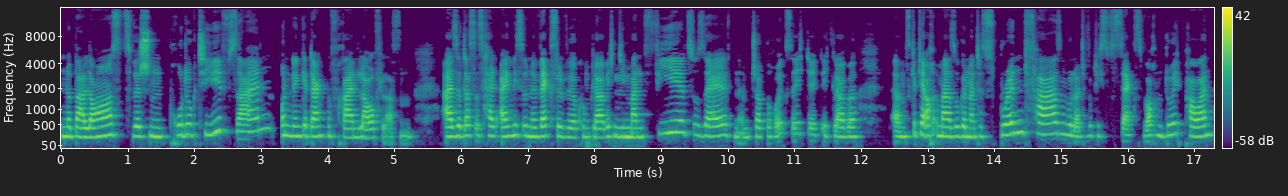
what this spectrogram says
eine Balance zwischen produktiv sein und den Gedanken freien Lauf lassen. Also das ist halt eigentlich so eine Wechselwirkung, glaube ich, mhm. die man viel zu selten im Job berücksichtigt. Ich glaube, ähm, es gibt ja auch immer sogenannte Sprint-Phasen, wo Leute wirklich sechs Wochen durchpowern.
